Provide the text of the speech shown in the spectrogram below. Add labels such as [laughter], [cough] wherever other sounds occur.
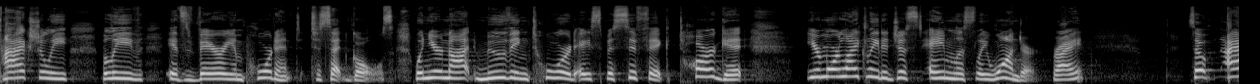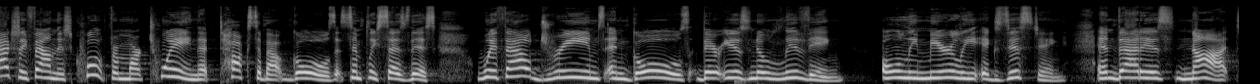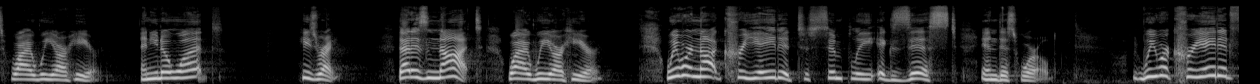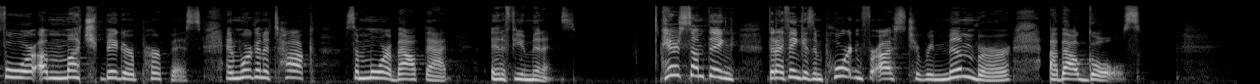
I actually believe it's very important to set goals. When you're not moving toward a specific target, you're more likely to just aimlessly wander, right? So I actually found this quote from Mark Twain that talks about goals. It simply says this Without dreams and goals, there is no living, only merely existing. And that is not why we are here. And you know what? He's right. That is not why we are here. We were not created to simply exist in this world. We were created for a much bigger purpose, and we're going to talk some more about that in a few minutes. Here's something that I think is important for us to remember about goals.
